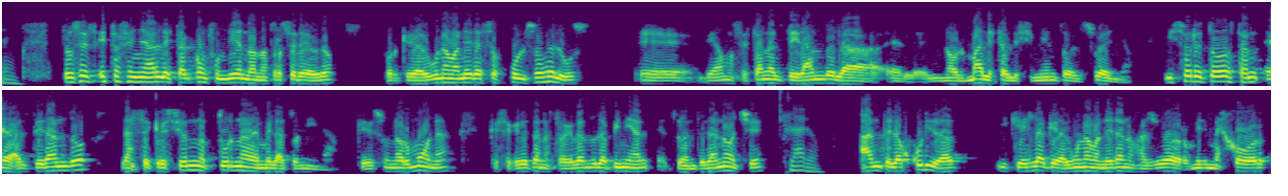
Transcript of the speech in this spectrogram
Entonces, esta señal está confundiendo a nuestro cerebro porque de alguna manera esos pulsos de luz, eh, digamos, están alterando la, el, normal establecimiento del sueño. Y sobre todo están eh, alterando la secreción nocturna de melatonina, que es una hormona que secreta nuestra glándula pineal eh, durante la noche, claro. ante la oscuridad, y que es la que de alguna manera nos ayuda a dormir mejor,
